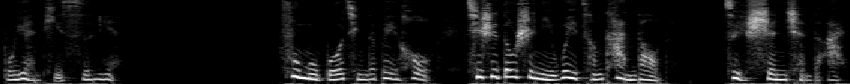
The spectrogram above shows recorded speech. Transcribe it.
不愿提思念。”父母薄情的背后，其实都是你未曾看到的最深沉的爱。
